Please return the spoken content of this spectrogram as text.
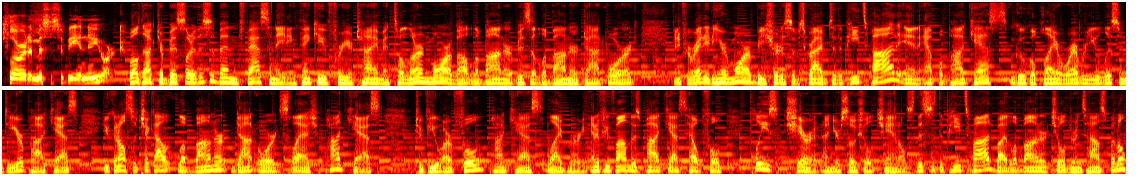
Florida, Mississippi, and New York. Well, Dr. Bissler, this has been fascinating. Thank you for your time. And to learn more about Le Bonheur, visit lebonheur.org. And if you're ready to hear more, be sure to subscribe to the PEDS Pod in Apple Podcasts, Google Play, or wherever you listen to your podcasts. You can also check out lebonheur.org slash podcasts to view our full podcast library. And if you found this podcast helpful, please share it on your social channels. This is the Peds Pod by Le Bonheur Children's Hospital.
